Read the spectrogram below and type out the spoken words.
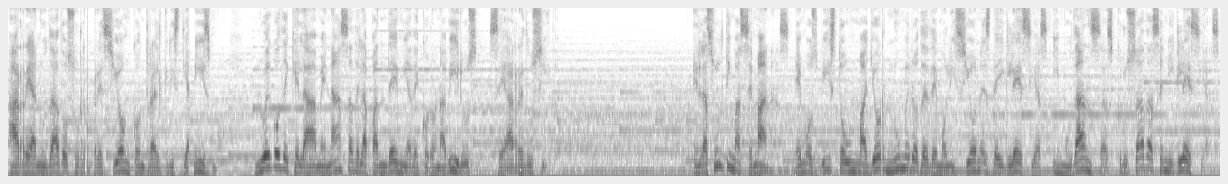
ha reanudado su represión contra el cristianismo luego de que la amenaza de la pandemia de coronavirus se ha reducido. En las últimas semanas hemos visto un mayor número de demoliciones de iglesias y mudanzas cruzadas en iglesias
